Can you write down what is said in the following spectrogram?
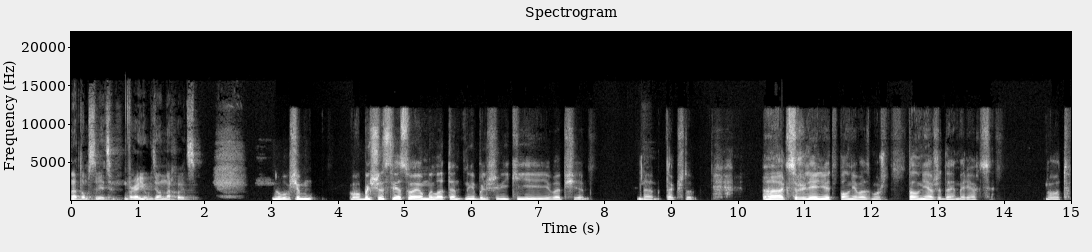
На том свете, в раю, где он находится. Ну, в общем, в большинстве своем мы латентные большевики и вообще, да, так что, а, к сожалению, это вполне возможно, вполне ожидаемая реакция. Вот.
